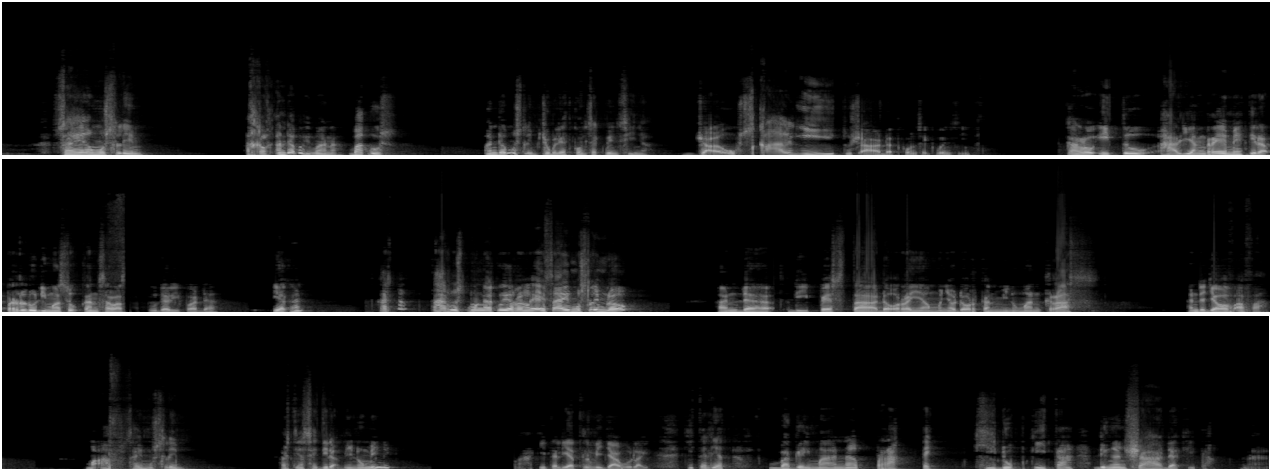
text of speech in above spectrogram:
saya muslim. Akhlak Anda bagaimana? Bagus. Anda muslim, coba lihat konsekuensinya. Jauh sekali itu syahadat konsekuensinya. Kalau itu hal yang remeh tidak perlu dimasukkan salah satu daripada. Ya kan? Karena harus mengakui orang lain, eh, saya muslim loh. Anda di pesta ada orang yang menyodorkan minuman keras. Anda jawab apa? Maaf, saya muslim. Artinya saya tidak minum ini. Nah, kita lihat lebih jauh lagi. Kita lihat bagaimana praktek hidup kita dengan syahadat kita. Nah,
